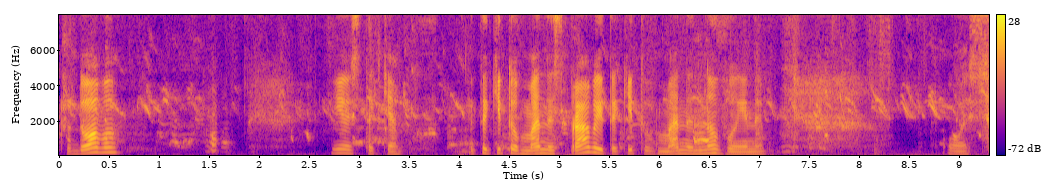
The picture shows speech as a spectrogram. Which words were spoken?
чудово. І ось таке. І такі то в мене справи, і такі то в мене новини. Ось.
